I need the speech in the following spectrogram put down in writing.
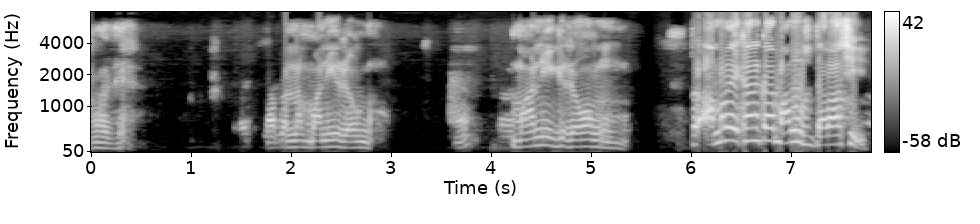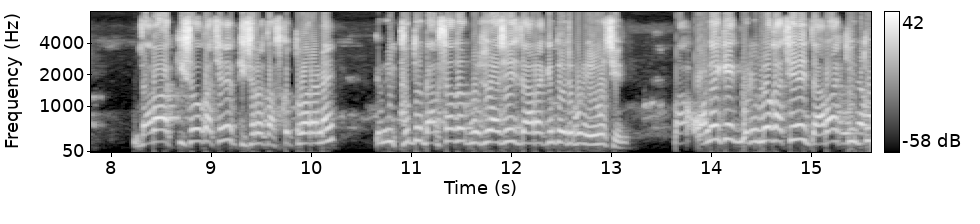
আমাদের। আপনার নাম মানি রং। মানিক রং। তো আমরা এখানকার মানুষ যারা আছি, যারা কৃষক আছে, কৃষকরা চাষ করতে পারে না তেমনি ক্ষুদ্র ব্যবসাদার প্রচুর আছে, যারা কিন্তু এর উপর নির্ভরশীল। বা অনেকে গরিব লোক আছে, যারা কিন্তু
